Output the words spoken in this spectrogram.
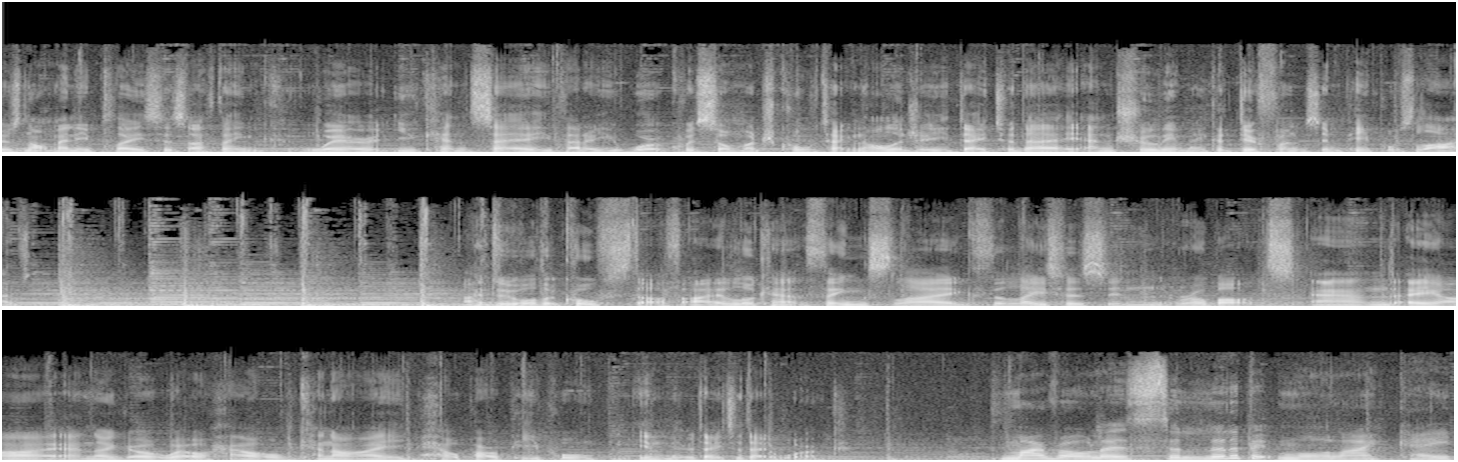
There's not many places, I think, where you can say that you work with so much cool technology day to day and truly make a difference in people's lives. I do all the cool stuff. I look at things like the latest in robots and AI and I go, well, how can I help our people in their day-to-day -day work? My role is a little bit more like a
